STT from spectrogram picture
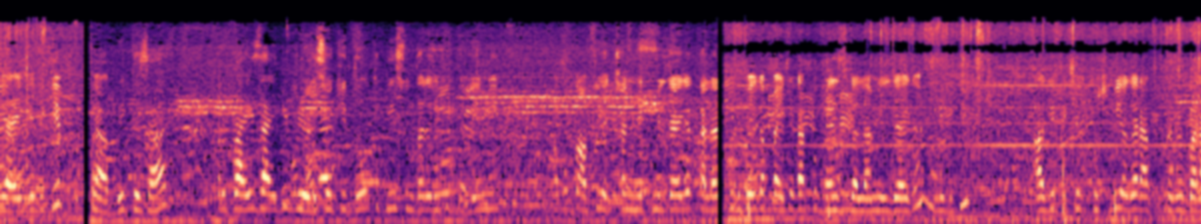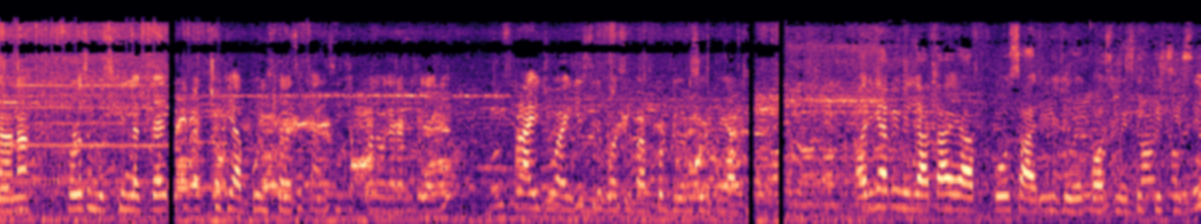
ये आएँगे देखिए फैब्रिक के साथ। और प्राइस आएगी डेढ़ सौ की दो, कितनी सुंदर है, देखिए, गले में आपको काफ़ी अच्छा नेक मिल जाएगा कलर रुपये का पैकेट आपको बीस गला मिल जाएगा। ये देखिए, आगे पीछे कुछ भी अगर आपको घर में बनाना थोड़ा सा मुश्किल लगता है तो बच्चों की आपको इस तरह से फैंसी चप्पल वगैरह मिल जाएगी। प्राइस जो आएगी, सिर्फ़ और सिर्फ़ आपको डेढ़ सौ रुपये आती और यहाँ पे मिल जाता है आपको सारी जो है कॉस्मेटिक की चीज़ें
